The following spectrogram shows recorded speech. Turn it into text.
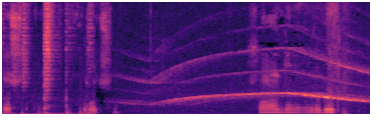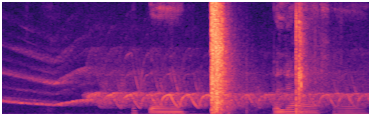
це ж таке. Срочно. Що треба робити? Опа. Бляха.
